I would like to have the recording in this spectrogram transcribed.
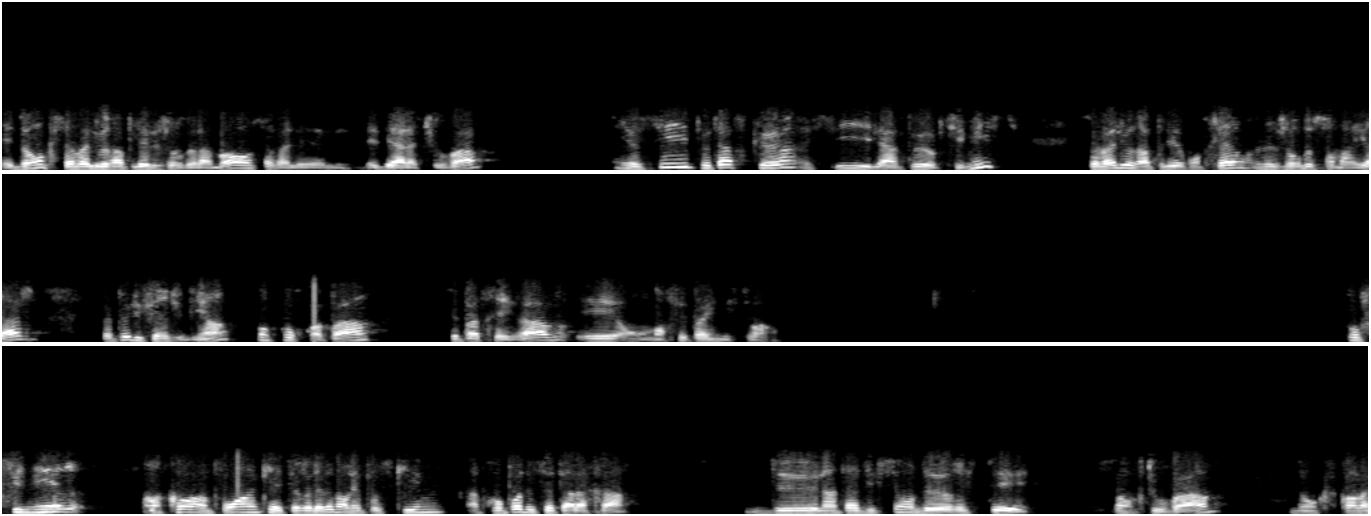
et donc ça va lui rappeler le jour de la mort, ça va l'aider à la tchouva. Et aussi, peut-être que s'il est un peu optimiste, ça va lui rappeler au contraire le jour de son mariage. Ça peut lui faire du bien. Donc pourquoi pas? C'est pas très grave et on n'en fait pas une histoire. Pour finir, encore un point qui a été relevé dans les poskim à propos de cette halakha, de l'interdiction de rester sans ktuva, donc quand la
